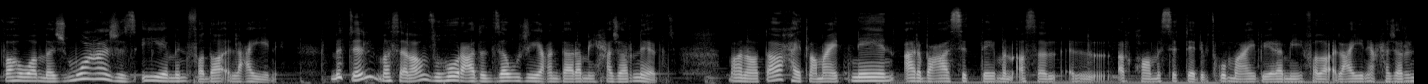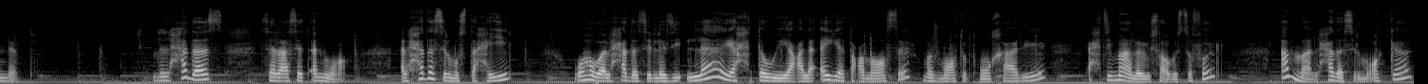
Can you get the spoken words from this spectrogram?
فهو مجموعة جزئية من فضاء العينة. مثل مثلا ظهور عدد زوجي عند رمي حجر نيرد معناتها حيطلع معي اثنين أربعة ستة من أصل الأرقام الستة اللي بتكون معي برمي فضاء العينة حجر النيرد للحدث ثلاثة أنواع. الحدث المستحيل وهو الحدث الذي لا يحتوي على أي عناصر مجموعته بتكون خالية احتماله يساوي صفر أما الحدث المؤكد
